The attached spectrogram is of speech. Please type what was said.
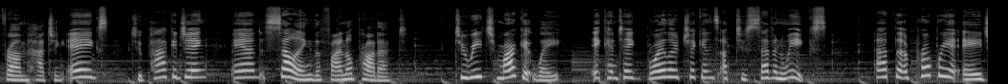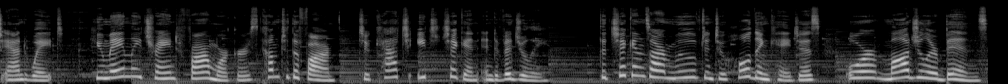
from hatching eggs to packaging and selling the final product. To reach market weight, it can take broiler chickens up to seven weeks. At the appropriate age and weight, humanely trained farm workers come to the farm to catch each chicken individually. The chickens are moved into holding cages or modular bins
